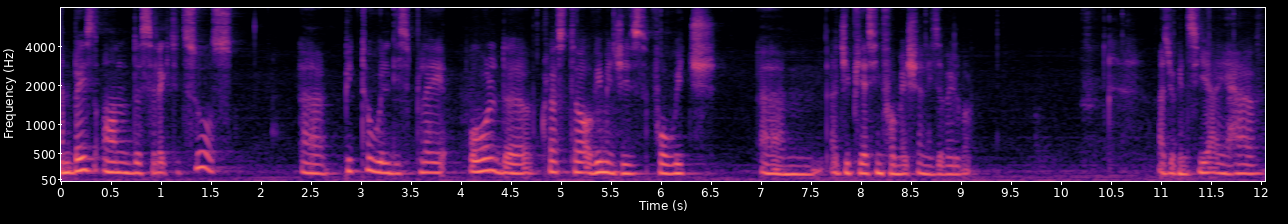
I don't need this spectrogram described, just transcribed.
And based on the selected source, uh, Peakto will display all the cluster of images for which um, a GPS information is available. As you can see, I have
